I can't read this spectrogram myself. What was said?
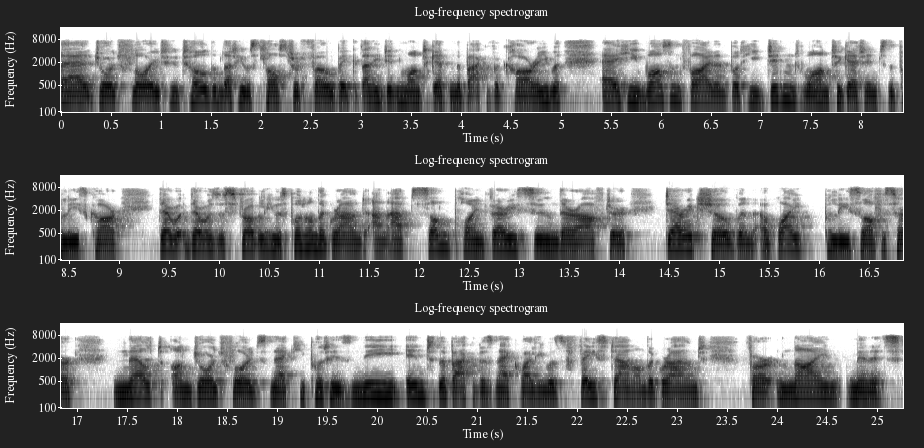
uh, George Floyd, who told them that he was claustrophobic, that he didn't want to get in the back of a car. He, uh, he wasn't violent, but he didn't want to get into the police car. There, there was a struggle. He was put on the ground, and at some point, very soon thereafter, Derek Chauvin, a white police officer, knelt on George Floyd's neck. He put his knee into the back of his neck while he was face down on the ground for nine minutes.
